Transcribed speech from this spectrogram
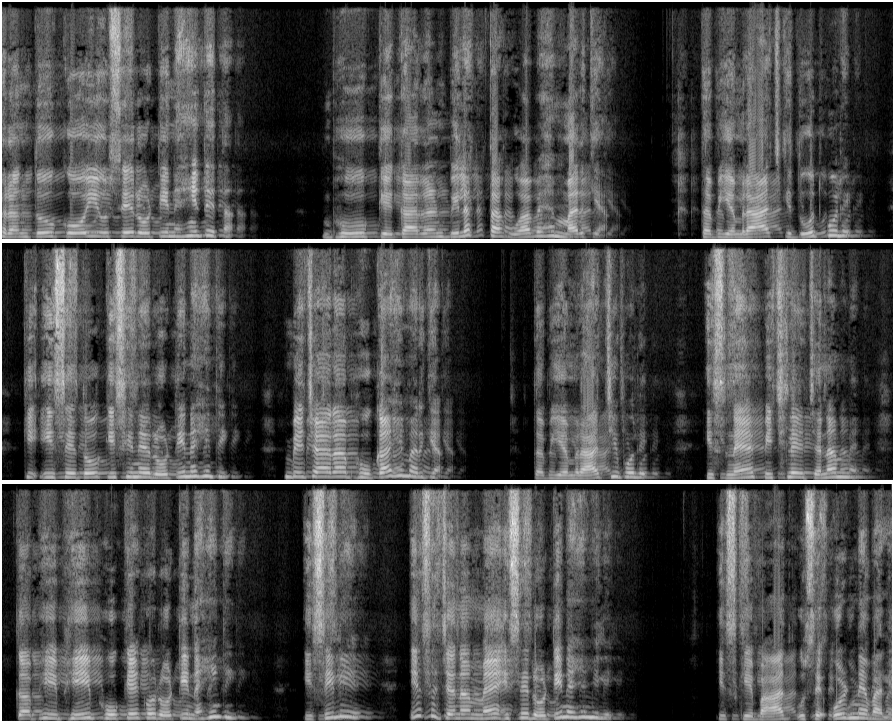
परंतु कोई उसे रोटी नहीं देता। भूख के कारण बिलखता हुआ वह मर गया। तब यमराज के दूत बोले कि इसे तो किसी ने रोटी नहीं दी, बेचारा भूखा ही मर गया। तब यमराज जी बोले इसने पिछले जन्म में कभी भी भूखे को रोटी नहीं दी। इसीलिए इस जन्म में इसे रोटी नहीं मिली। इसके बाद उसे उड़ने वाले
